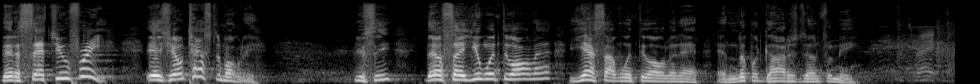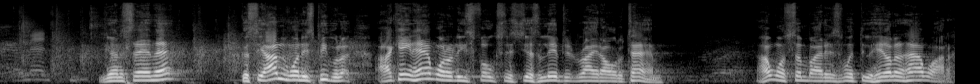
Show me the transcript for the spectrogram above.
that has set you free is your testimony. You see? They'll say, You went through all that? Yes, I went through all of that. And look what God has done for me. That's right. Amen. You understand that? Because, see, I'm one of these people, I can't have one of these folks that's just lived it right all the time. I want somebody that's went through hell and high water.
